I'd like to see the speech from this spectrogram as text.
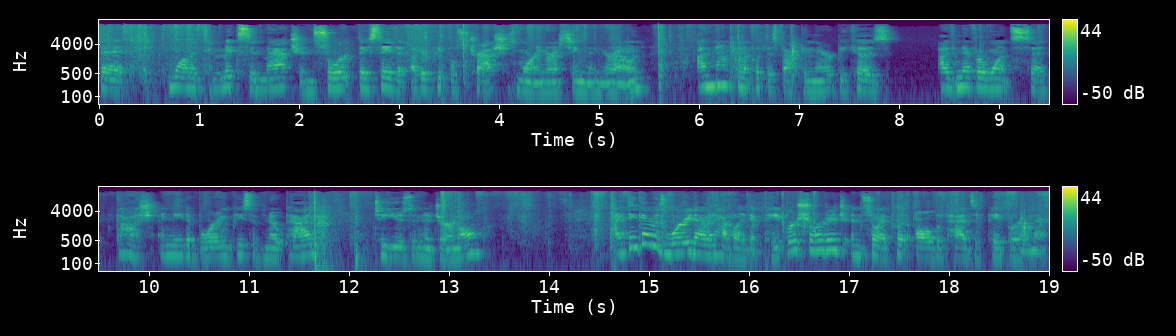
that wanted to mix and match and sort, they say that other people's trash is more interesting than your own. I'm not going to put this back in there because I've never once said, gosh, I need a boring piece of notepad to use in a journal. I think I was worried I would have like a paper shortage, and so I put all the pads of paper in there.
